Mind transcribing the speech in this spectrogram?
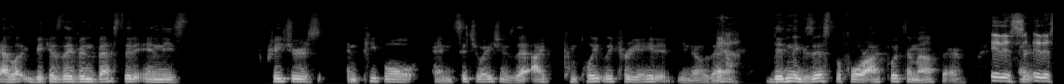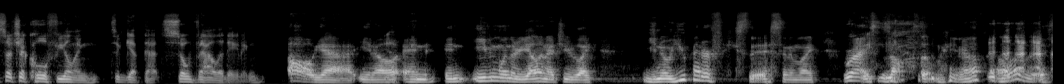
I like, because they've invested in these creatures and people and situations that i completely created you know that yeah. didn't exist before i put them out there it is and, it is such a cool feeling to get that so validating oh yeah you know yeah. and and even when they're yelling at you like you know, you better fix this. And I'm like, right, this is awesome. You know, I love this.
